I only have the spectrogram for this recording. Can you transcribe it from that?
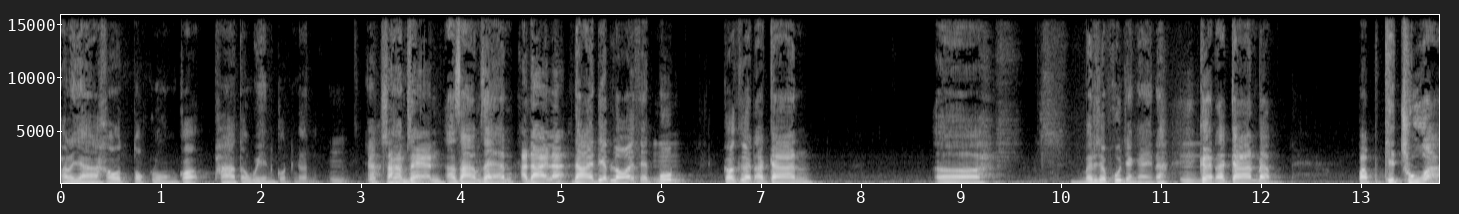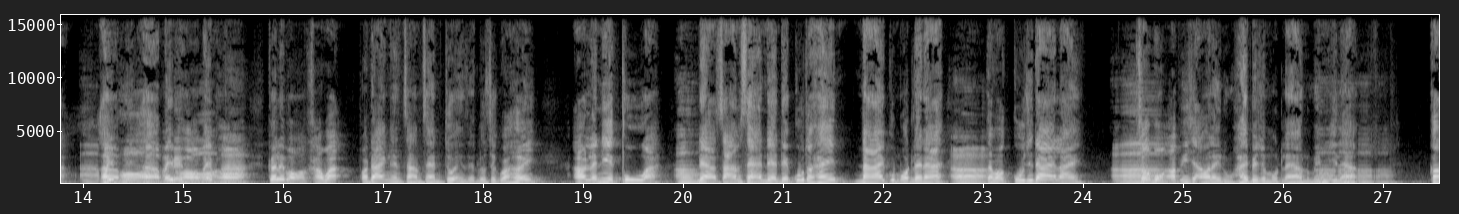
ภรรยาเขาตกลงก็พาตะเวนกดเงินอืมอะสามแสนอะสามแสนอะได้แล้วได้เรียบร้อยเสร็จปุ๊บอืมก็เกิดอาการเอ่อไม่รู้จะพูดยังไงนะอืมเกิดอาการแบบปรับคิดชั่วอ่าไม่พอเไม่พอไม่ไม่พพอออ่าก็เลยบอกกับเขาว่า พอได้เงินสามแสนตัวเองเสร็จรู้สึกว่าเฮ้ยเอาแล้วเนี่ยกูอะอ่าเนี่ยสามแสนเนี่ยเดี๋ยวกูต้องให้นายกูหมดเลยนะอ่าแต่ว่ากูจะได้อะไรเขาบอกเอาพี่จะเอาอะไรหนูให้ไปจนหมดแล้วหนูไม่มีแล้วอ่าอ่าก็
